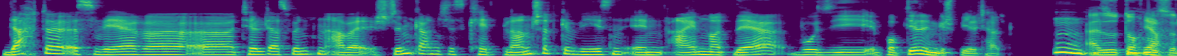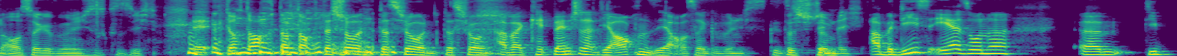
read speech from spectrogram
dachte, es wäre äh, Tilda Swinton, aber es stimmt gar nicht. Es ist Kate Blanchett gewesen in I'm Not There, wo sie Bob Dylan gespielt hat. Mhm. Also doch ja. nicht so ein außergewöhnliches Gesicht. Äh, doch, doch, doch, doch, das schon, das schon, das schon. Aber Kate Blanchett hat ja auch ein sehr außergewöhnliches Gesicht. Das stimmt. Aber die ist eher so eine, ähm, die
